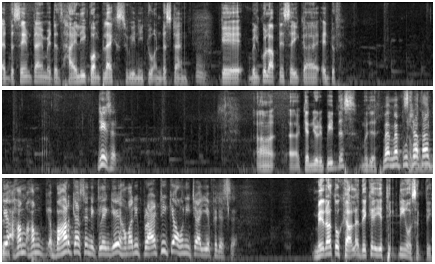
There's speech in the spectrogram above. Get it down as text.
at the same time it is highly complex we need to understand कि बिल्कुल आपने सही कहा है इंटर जी sir can you repeat this मुझे मैं मैं पूछ रहा था कि हम हम बाहर कैसे निकलेंगे? हमारी प्रायोरिटी क्या होनी चाहिए फिर इससे? मेरा तो ख्याल है देखिए ये ठीक नहीं हो सकती।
